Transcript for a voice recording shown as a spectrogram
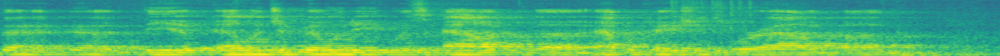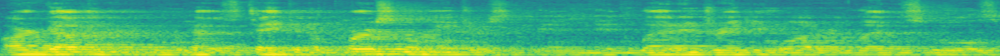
that, uh, the eligibility was out, the applications were out, our governor, who has taken a personal interest in, in lead in drinking water and lead in schools,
